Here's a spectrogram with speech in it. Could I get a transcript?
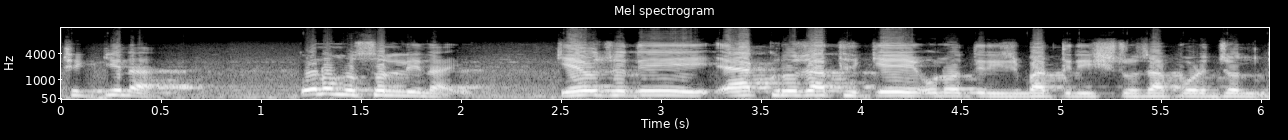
ঠিক কি না কোনো মুসল্লি নাই। কেউ যদি এক রোজা থেকে উনত্রিশ বা ত্রিশ রোজা পর্যন্ত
